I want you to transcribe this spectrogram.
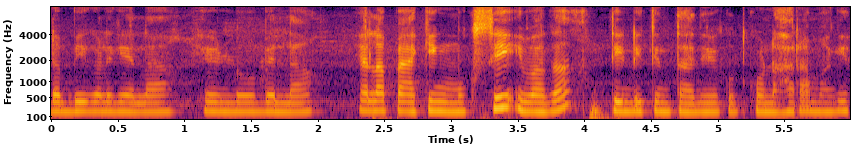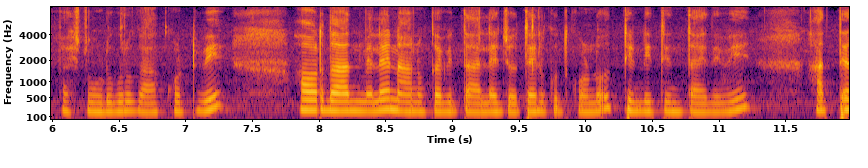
ಡಬ್ಬಿಗಳಿಗೆಲ್ಲ, ಎಳ್ಳು, ಬೆಲ್ಲ ಎಲ್ಲ ಪ್ಯಾಕಿಂಗ್ ಮುಗಿಸಿ ಇವಾಗ ತಿಂಡಿ ತಿಂತಾಯಿದ್ದೀವಿ ಕೂತ್ಕೊಂಡು ಆರಾಮಾಗಿ ಫಸ್ಟ್ ಹುಡುಗರಿಗೆ ಹಾಕ್ಕೊಟ್ವಿ ಅವ್ರದ್ದಾದಮೇಲೆ ನಾನು ಕವಿತಾ ಅಲ್ಲೇ ಜೊತೇಲಿ ಕೂತ್ಕೊಂಡು ತಿಂಡಿ ತಿಂತಾಯಿದ್ದೀವಿ ಅತ್ತೆ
